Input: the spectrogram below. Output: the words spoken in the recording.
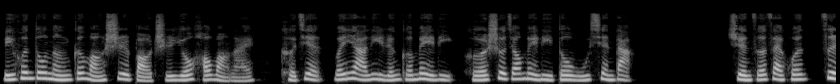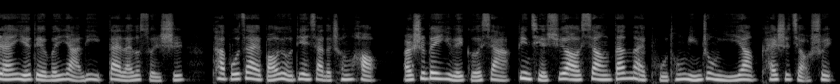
离婚都能跟王室保持友好往来，可见文雅丽人格魅力和社交魅力都无限大。选择再婚，自然也给文雅丽带来了损失。她不再保有殿下的称号。而是被誉为阁下，并且需要像丹麦普通民众一样开始缴税，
